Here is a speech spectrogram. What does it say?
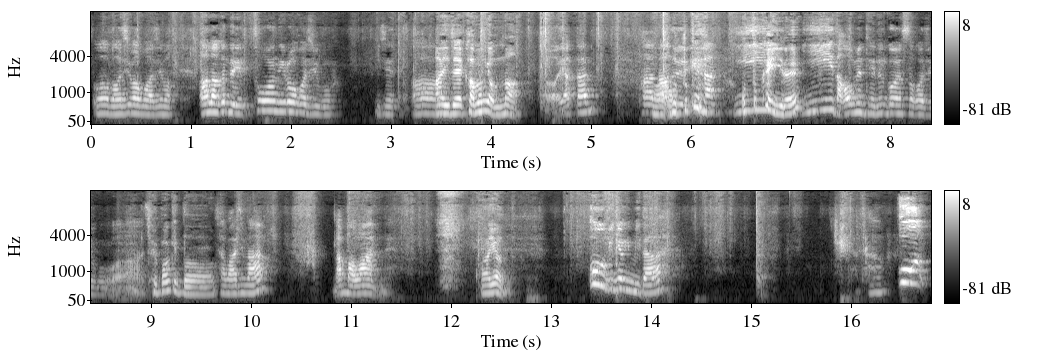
와, 마지막, 마지막. 아, 나 근데 소원 이뤄가지고. 이제, 아. 아 이제 감흥이 없나? 어, 약간. 다 와, 나는 어떡해. 일단 이, 어떡해, 이래? 이 나오면 되는 거였어가지고. 와. 대박이다. 자, 마지막. 넘버원. 과연 오, 민영입니다. 자, 다음. 오!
